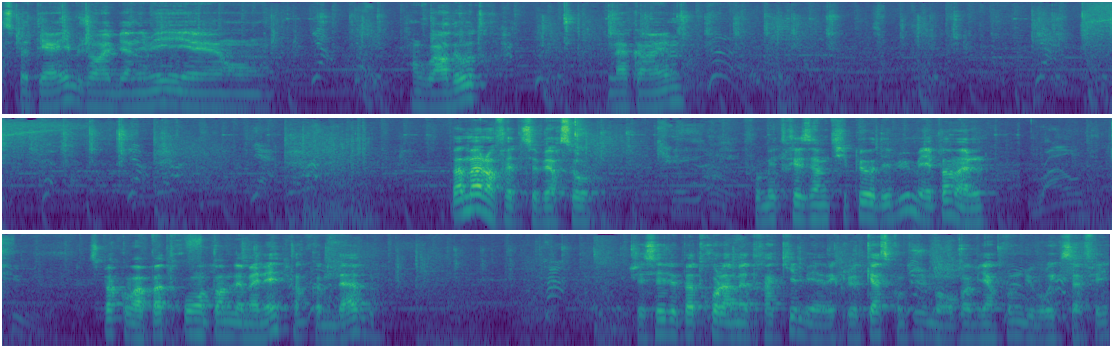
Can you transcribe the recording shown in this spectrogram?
C'est pas terrible. J'aurais bien aimé euh, en, en voir d'autres. Là, quand même. Pas mal en fait ce perso. Faut maîtriser un petit peu au début, mais pas mal. J'espère qu'on va pas trop entendre la manette, hein, comme d'hab. J'essaye de pas trop la matraquer, mais avec le casque en plus, je me rends pas bien compte du bruit que ça fait.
